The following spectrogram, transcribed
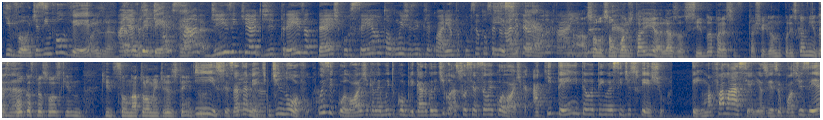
que vão desenvolver Pois é. Aliás, o a bebê. gente não é. sabe. Dizem que é de 3 a 10%, alguns dizem que é 40%, ou seja, Isso, a literatura é. tá ainda. A solução pode estar aí. Aliás, a SIDA parece estar chegando por esse caminho. Das Aham. poucas pessoas que, que são naturalmente resistentes. né? Isso, exatamente. De novo, coisa ecológica ela é muito complicada. Quando eu digo associação ecológica, aqui tem, então eu tenho esse desfecho. Tem uma falácia, e às vezes eu posso dizer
